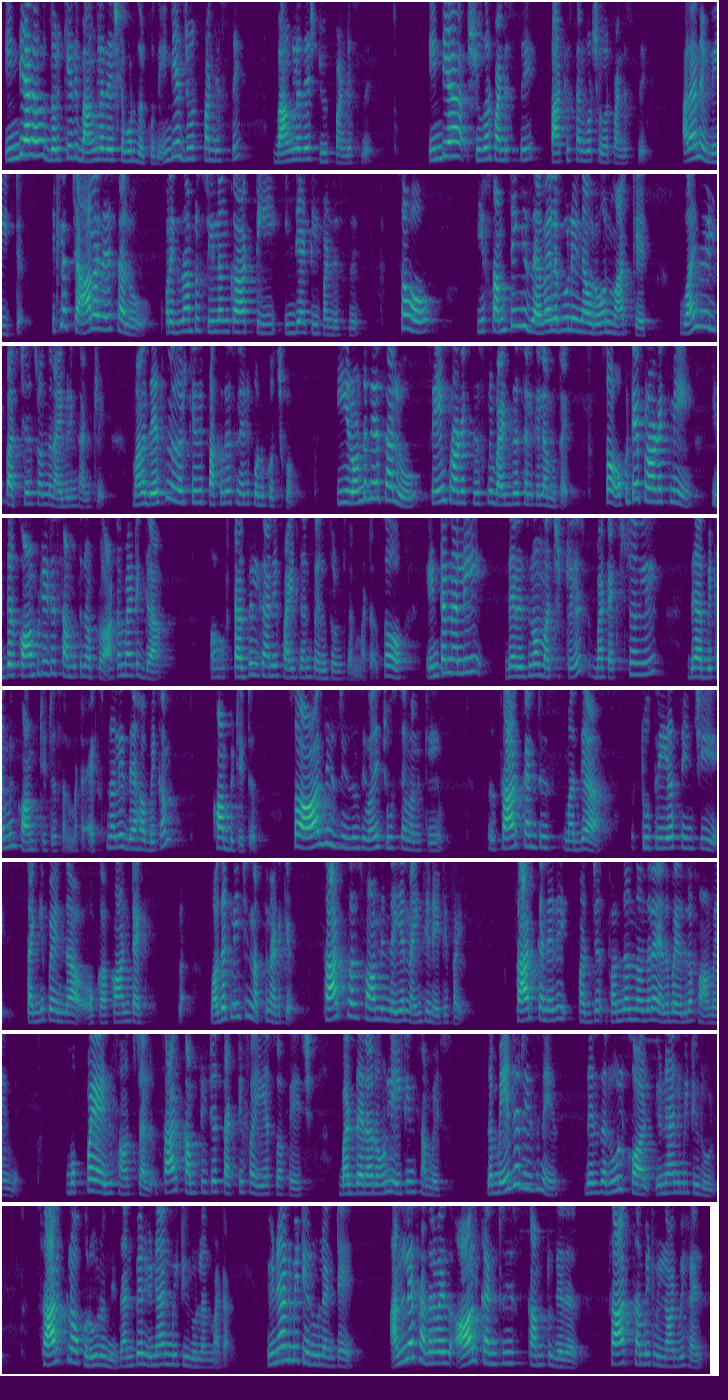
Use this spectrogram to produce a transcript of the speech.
ఇండియాలో దొరికేది బంగ్లాదేశ్లో కూడా దొరుకుతుంది. ఇండియా జూట్ పండిస్తే బంగ్లాదేశ్ జూట్ పండిస్తుంది. ఇండియా షుగర్ పండిస్తే పాకిస్తాన్ కూడా షుగర్ పండిస్తుంది. అలానే వీట్. ఇట్లా చాలా దేశాలు for example Sri Lanka tea India tea పండిస్తుంది. So if something is available in our own market why will purchase from the neighbouring country మన దేశంలో దొరికేది పక్క దేశం వెళ్ళి కొనుక్కొచ్చుకోం. ఈ రెండు దేశాలు సేమ్ ప్రోడక్ట్ తీసుకుని బయట దేశాలకు వెళ్ళి అమ్ముతాయి. సో ఒకటే ప్రోడక్ట్ని ఇద్దరు కాంపిటేటర్స్ అమ్ముతున్నప్పుడు ఆటోమేటిక్గా టజిల్ కానీ ఫైట్ కానీ పెరుగుతుంటుంది అనమాట so internally there is no much trade but externally they are becoming competitors అనమాట externally they have become competitors so all these reasons ఇవన్నీ చూస్తే మనకి సార్ కంట్రీస్ మధ్య టూ త్రీ ఇయర్స్ నుంచి తగ్గిపోయిందా ఒక కాంటాక్ట్స్ మొదటి నుంచి నత్తను అడిగే SAARC was formed in the year nineteen eighty five SAARC అనేది పద్దె పంతొమ్మిది వందల ఎనభై ఐదులో ఫామ్ అయింది. ముప్పై ఐదు సంవత్సరాలు. SAARC completed thirty five years of age but there are only eighteen summits the major reason is there is a rule called unanimity rule సార్క్లో ఒక రూల్ ఉంది. దాని పేరు యునానిమిటీ రూల్ అనమాట యునానిమిటీ రూల్ అంటే unless otherwise all countries come together SAARC summit will not be held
